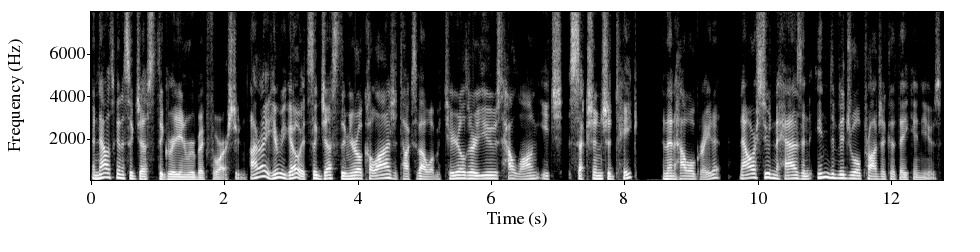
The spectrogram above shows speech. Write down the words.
And now it's going to suggest the grading rubric for our students. All right, here we go. It suggests the mural collage. It talks about what materials are used, how long each section should take, and then how we'll grade it. Now our student has an individual project that they can use.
